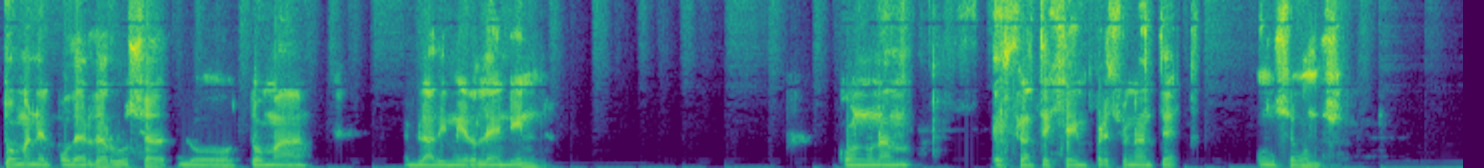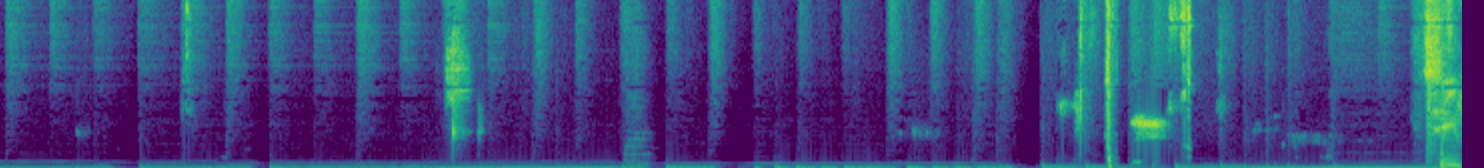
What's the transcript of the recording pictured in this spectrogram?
toman el poder de Rusia, lo toma Vladimir Lenin con una estrategia impresionante. Un segundo. Sí,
